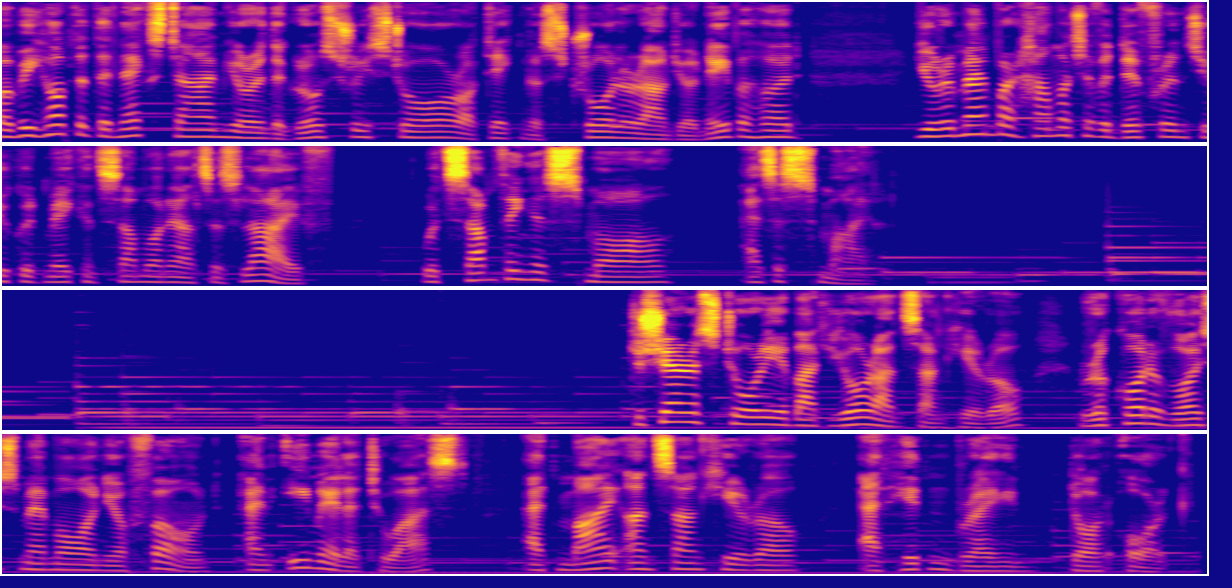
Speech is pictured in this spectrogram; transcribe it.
But we hope that the next time you're in the grocery store or taking a stroll around your neighborhood, you remember how much of a difference you could make in someone else's life with something as small as a smile. To share a story about your unsung hero, record a voice memo on your phone and email it to us at myunsunghero at hiddenbrain.org.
